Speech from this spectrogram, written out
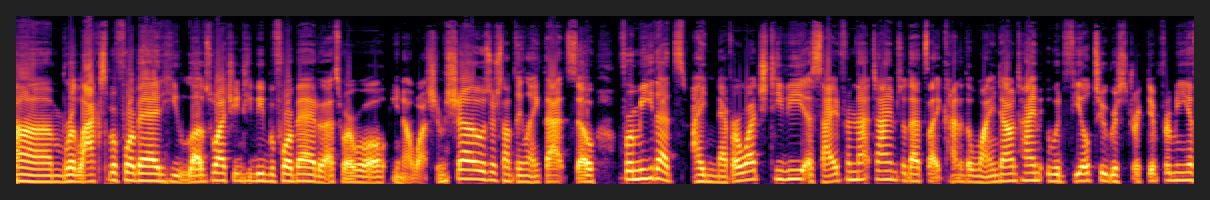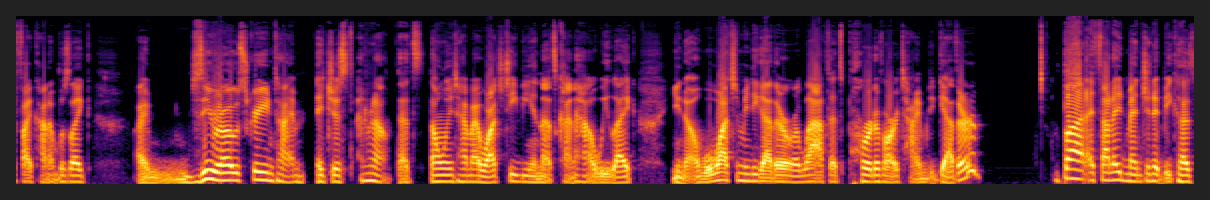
um, relax before bed. He loves watching tv before bed or that's where we'll you know watch some shows or something like that. So for me that's i never watch tv aside from that time. So that's like kind of the wind down time. It would feel too restrictive for me if i kind of was like I'm zero screen time. It just, I don't know. That's the only time I watch TV. And that's kind of how we like, you know, we'll watch something together or laugh. That's part of our time together. But I thought I'd mention it because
